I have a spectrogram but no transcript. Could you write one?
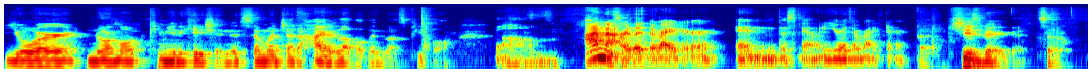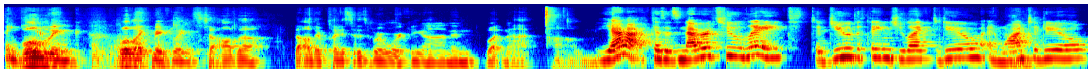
your normal communication is so much at a higher level than most people um i'm not really the writer in this family you're the writer but she's very good so Thank we'll you. link we'll like make links to all the the other places we're working on and whatnot um, yeah because it's never too late to do the things you like to do and yeah. want to do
